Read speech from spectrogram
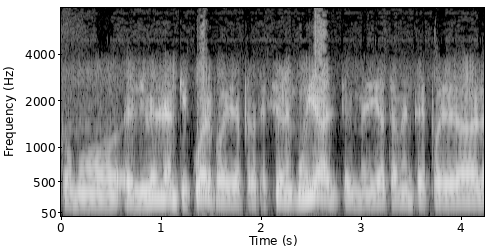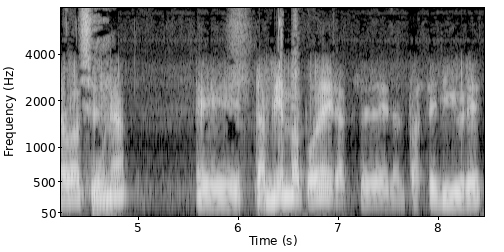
como el nivel de anticuerpos y de protección es muy alto inmediatamente después de dada la vacuna, eh, también va a poder acceder al pase libre.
